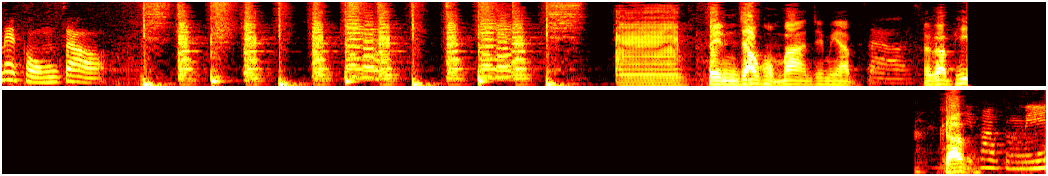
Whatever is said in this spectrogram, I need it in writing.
แม่ผงเจ้า เป็นเจ้าของบ้านใช่ไหมครับ เจ้า แล้วก็พี่ครับ ที่พักตรงนี้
